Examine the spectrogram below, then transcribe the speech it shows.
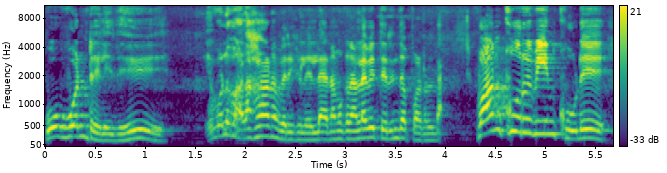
ஒவ்வொன்றெளிது. எவ்வளவு அழகான வரிகள் இல்லை. நமக்கு நல்லாவே தெரிந்த பாடல் தான். வான்குருவியின் கூடு.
